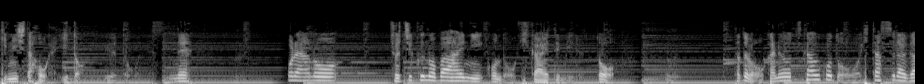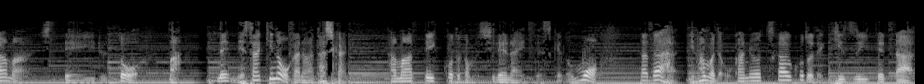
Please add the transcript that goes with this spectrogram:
気にした方がいいというところですね。うん、これあの、貯蓄の場合に今度置き換えてみると、うん、例えばお金を使うことをひたすら我慢していると、まあね、目先のお金は確かに溜まっていくことかもしれないんですけども、ただ、今までお金を使うことで気づいてた、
